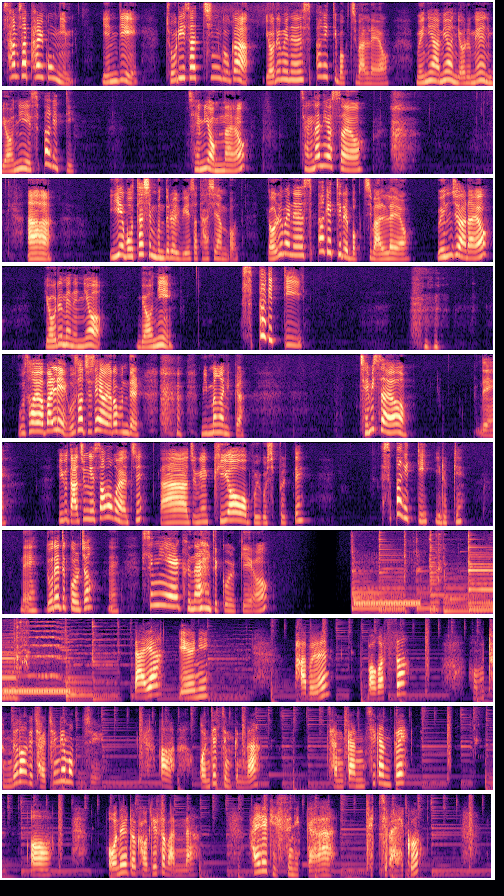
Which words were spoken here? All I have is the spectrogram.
3480님, 옌디, 조리사 친구가 여름에는 스파게티 먹지 말래요. 왜냐하면 여름엔 면이 스파게티. 재미없나요? 장난이었어요. 아, 이해 못하신 분들을 위해서 다시 한번. 여름에는 스파게티를 먹지 말래요. 왠 줄 알아요? 여름에는요, 면이 스파게티. 웃어요, 빨리! 웃어주세요, 여러분들. 민망하니까. 재밌어요. 네. 이거 나중에 써먹어야지. 나중에 귀여워 보이고 싶을 때. 스파게티, 이렇게. 네. 노래 듣고 올죠? 네. 승희의 그날 듣고 올게요. 나야, 예은이. 밥은 먹었어? 어, 든든하게 잘 챙겨 먹지. 아, 언제쯤 끝나? 잠깐 시간 돼? 어, 오늘도 거기서 만나. 할 얘기 있으니까 듣지 말고.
